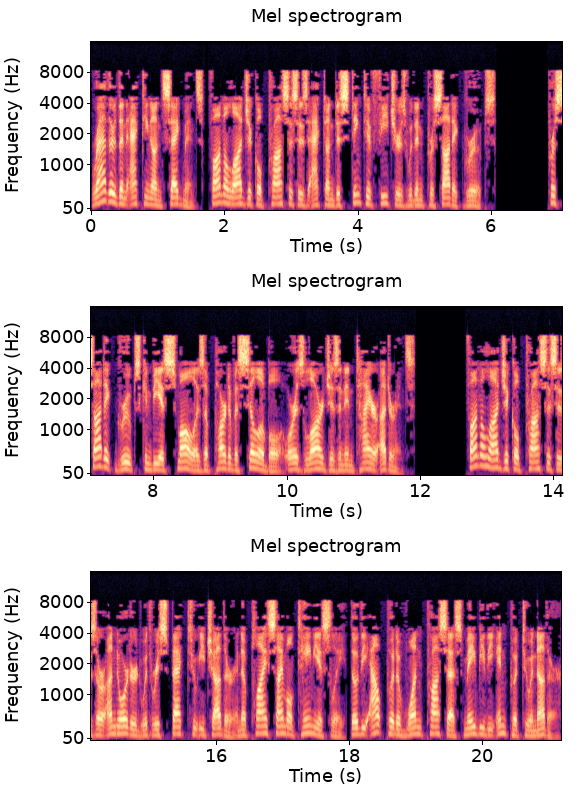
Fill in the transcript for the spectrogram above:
Rather than acting on segments, phonological processes act on distinctive features within prosodic groups. Prosodic groups can be as small as a part of a syllable or as large as an entire utterance. Phonological processes are unordered with respect to each other and apply simultaneously though the output of one process may be the input to another.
